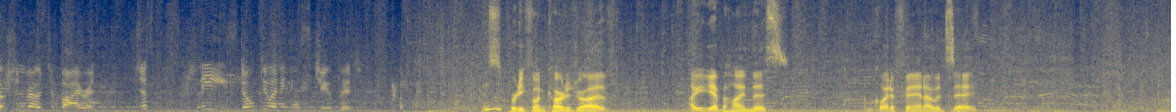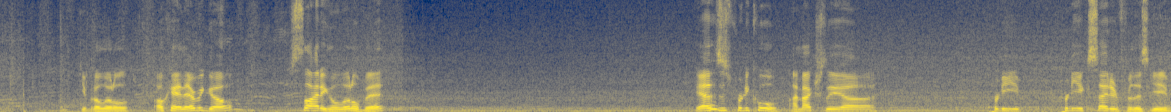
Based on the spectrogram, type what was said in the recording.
Ocean Road to Byron. Just please, don't do anything stupid. This is a pretty fun car to drive. I could get behind this. I'm quite a fan, I would say. Give it a little... Okay, there we go. Sliding a little bit. Yeah, this is pretty cool. I'm actually, uh... pretty pretty excited for this game.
